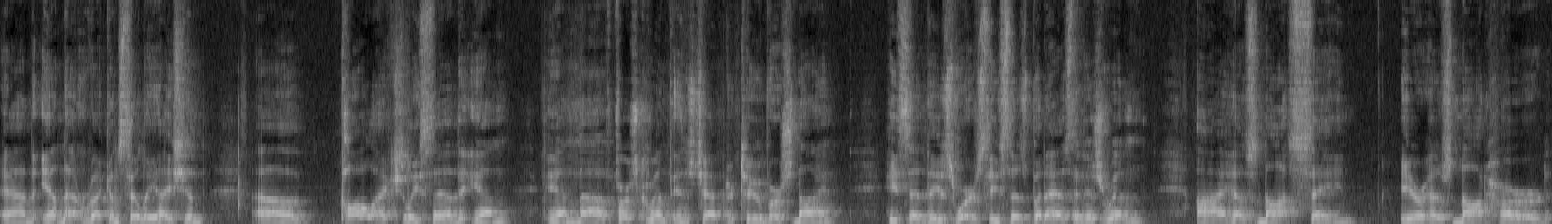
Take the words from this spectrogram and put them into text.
And in that reconciliation, uh, Paul actually said in, in uh, 1 Corinthians chapter 2, verse 9, he said these words. He says, But as it is written, Eye has not seen, ear has not heard,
